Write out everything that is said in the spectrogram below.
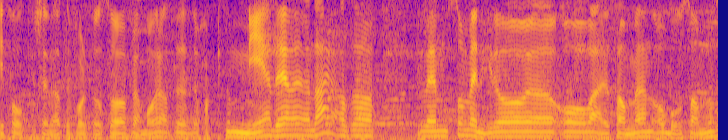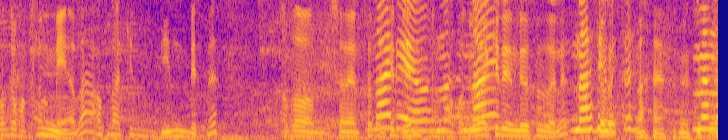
i folkesjela til folk også framover. At eh, du har ikke noe med det der. Altså, hvem som velger å, å være sammen og bo sammen og sånn. Du har ikke noe med det. Altså, det er ikke din business. Altså generelt sett. Nei, det er ikke din. jo- nei- altså, det er ikke din business heller. Nei, det er jo ikke det. Men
